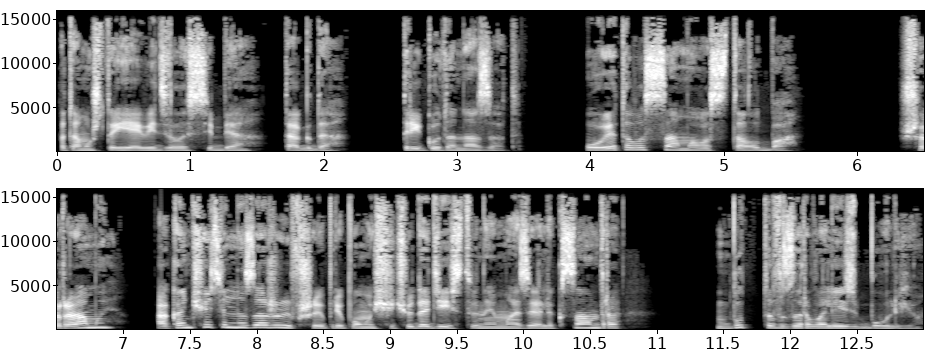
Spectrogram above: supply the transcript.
потому что я видела себя тогда, три года назад, у этого самого столба. Шрамы, окончательно зажившие при помощи чудодейственной мази Александра, будто взорвались болью.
